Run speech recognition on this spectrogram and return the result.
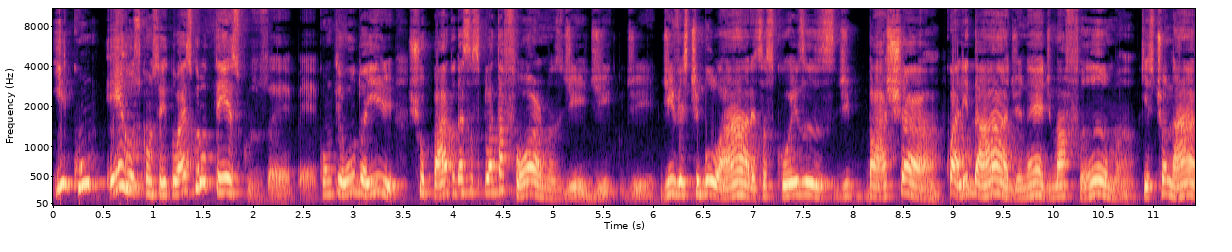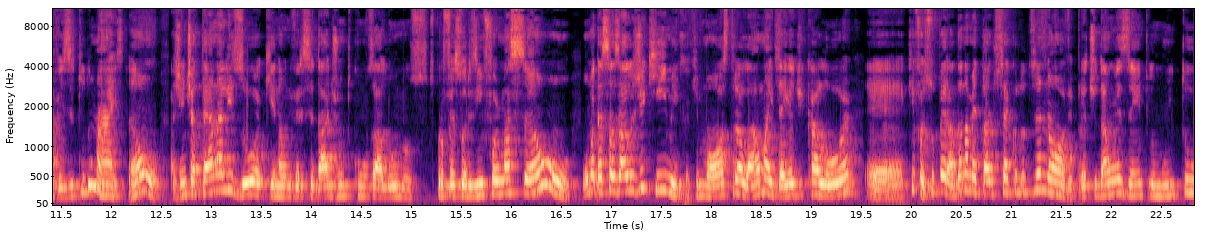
e com erros conceituais grotescos. É, é, conteúdo aí chupado dessas plataformas de, de, de, de, vestibular, essas coisas de baixa qualidade, né, de má fama, questionáveis e tudo mais. Então, a gente até analisou aqui na universidade, junto com os alunos, os professores em formação, uma dessas aulas de química, que mostra lá uma ideia de calor é, que foi superada na metade do século XIX, para te dar um exemplo muito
